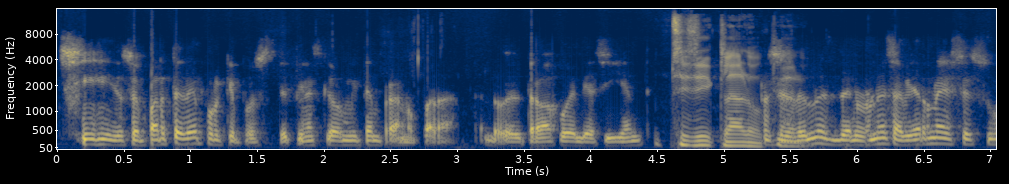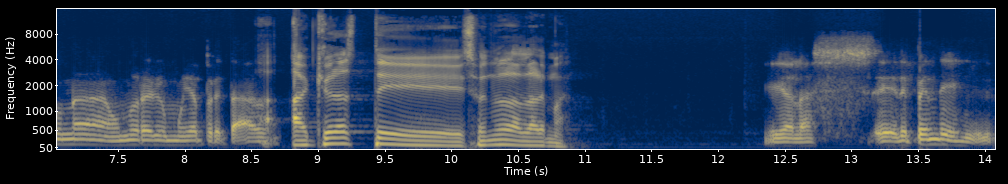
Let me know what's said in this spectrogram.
Sí, o sea, parte de porque pues te tienes que dormir temprano para lo del trabajo del día siguiente. Sí, sí, claro. Entonces, claro. de, lunes, de lunes a viernes es una, un horario muy apretado. ¿A, a qué horas te suena la alarma? Eh, a las, eh, depende,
